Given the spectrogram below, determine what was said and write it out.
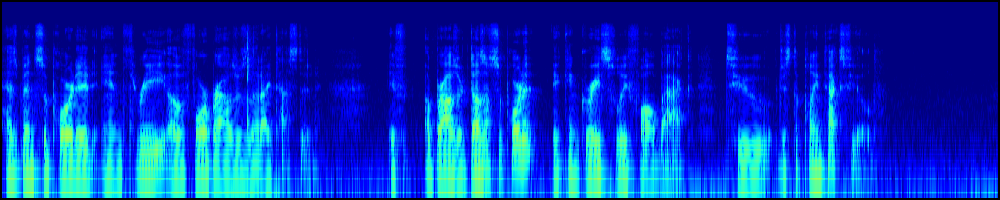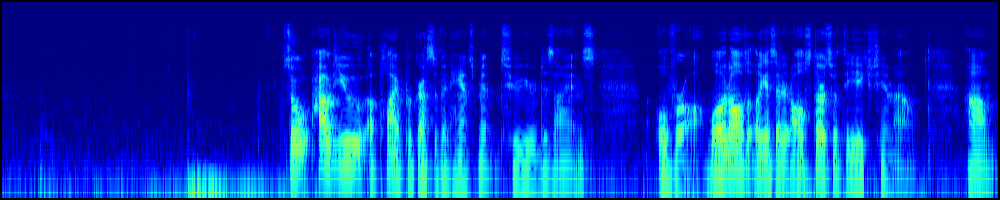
has been supported in three of four browsers that I tested. If a browser doesn't support it, it can gracefully fall back to just a plain text field. So how do you apply progressive enhancement to your designs overall? Well, it all, like I said, it all starts with the HTML. Um,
